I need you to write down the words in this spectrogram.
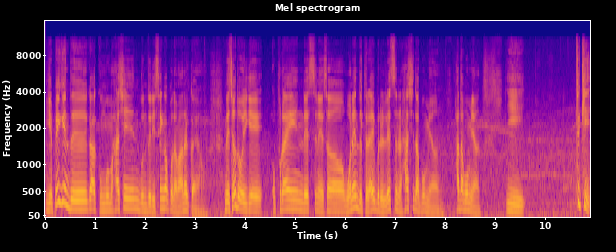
이게 백핸드가 궁금하신 분들이 생각보다 많을 거예요? 근데 저도 이게 오프라인 레슨에서 one-hand 드라이브를 레슨을 하시다 보면 하다 보면 이 특히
